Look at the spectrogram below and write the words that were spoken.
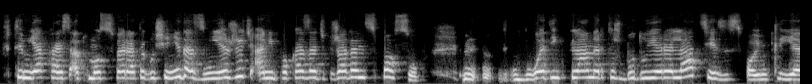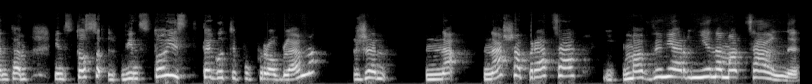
w tym, jaka jest atmosfera, tego się nie da zmierzyć ani pokazać w żaden sposób. Wedding planner też buduje relacje ze swoim klientem, więc to, więc to jest tego typu problem, że na, nasza praca ma wymiar nienamacalny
